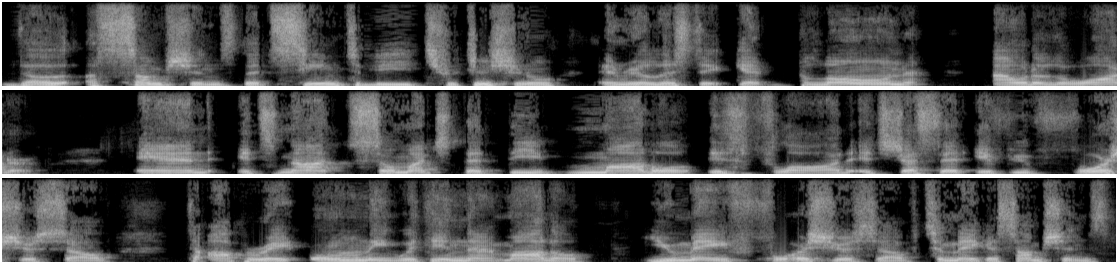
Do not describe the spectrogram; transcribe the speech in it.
the assumptions that seem to be traditional and realistic get blown out of the water. And it's not so much that the model is flawed, it's just that if you force yourself to operate only within that model, you may force yourself to make assumptions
